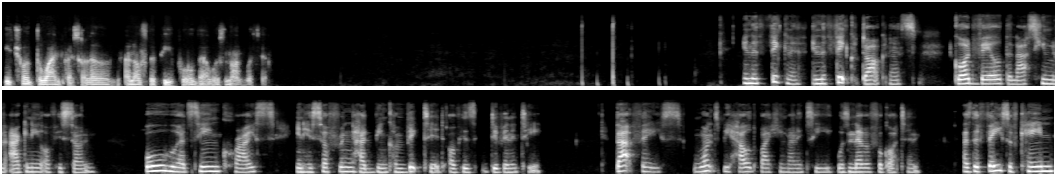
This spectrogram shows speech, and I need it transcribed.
He trod the winepress alone, and of the people there was none with him. In the thickness, in the thick darkness, God veiled the last human agony of his Son. All who had seen Christ in his suffering had been convicted of his divinity. That face, once beheld by humanity, was never forgotten. As the face of Cain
